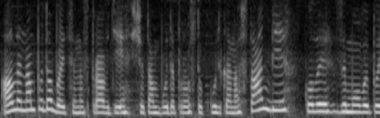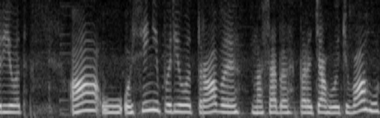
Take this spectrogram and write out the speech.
Але нам подобається насправді, що там буде просто кулька на штамбі, коли зимовий період. А у осінній період трави на себе перетягують увагу,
